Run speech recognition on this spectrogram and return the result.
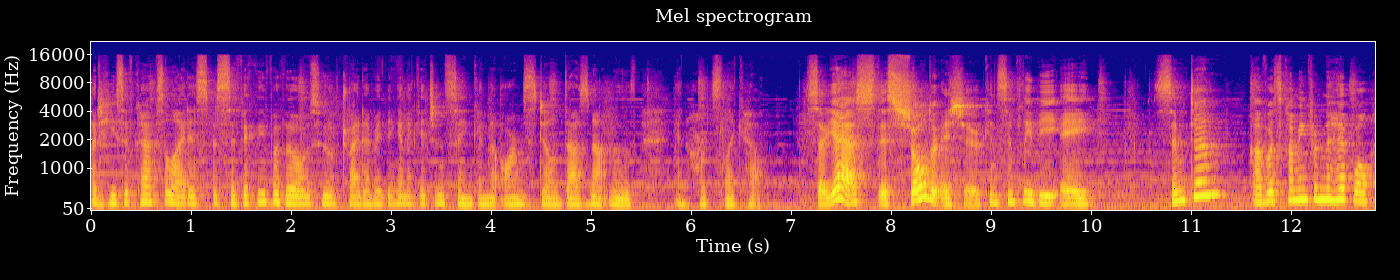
adhesive capsulitis specifically for those who have tried everything in the kitchen sink and the arm still does not move and hurts like hell. So yes, this shoulder issue can simply be a symptom of what's coming from the hip. Well,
